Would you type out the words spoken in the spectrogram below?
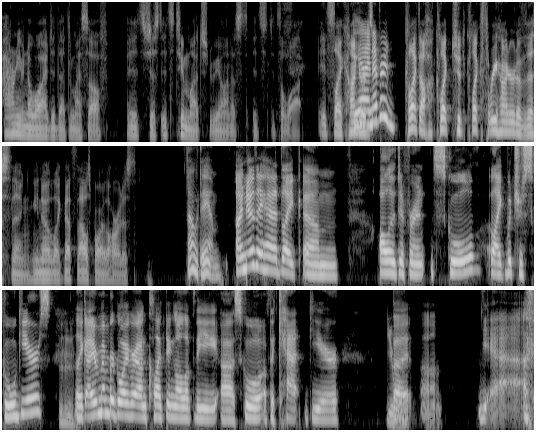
I don't even know why I did that to myself. It's just it's too much to be honest. It's it's a lot. It's like hundreds. yeah, I never. collect a collect two, collect 300 of this thing. You know, like that's that was probably the hardest. Oh, damn. I know they had like um all the different school, like Witcher school gears. Mhm. Like I remember going around collecting all of the uh, school of the cat gear, You but would. um, yeah.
